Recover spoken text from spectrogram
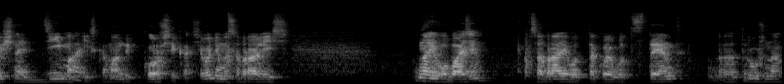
Необычно Дима из команды Корсика. Сегодня мы собрались на его базе, собрали вот такой вот стенд э, дружно.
